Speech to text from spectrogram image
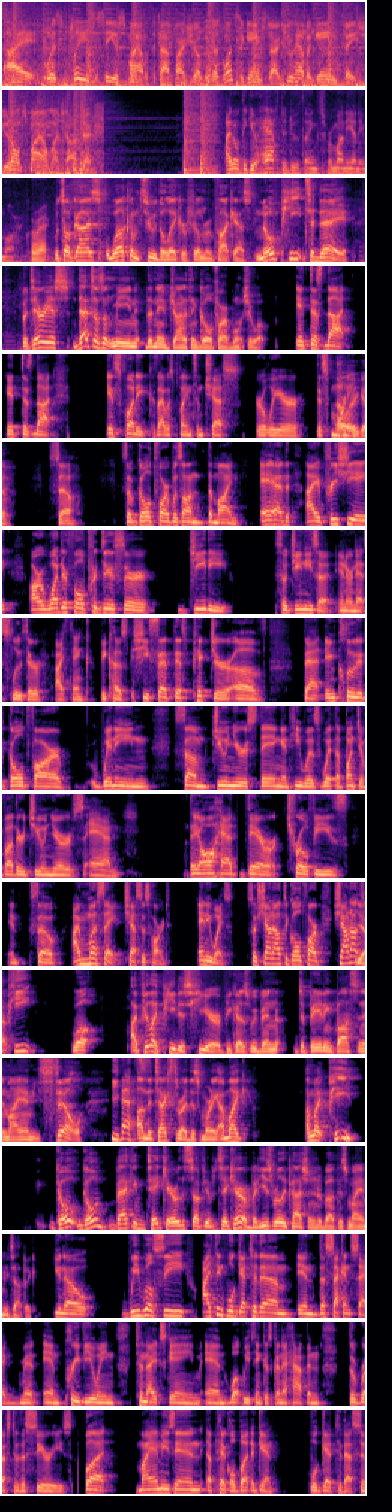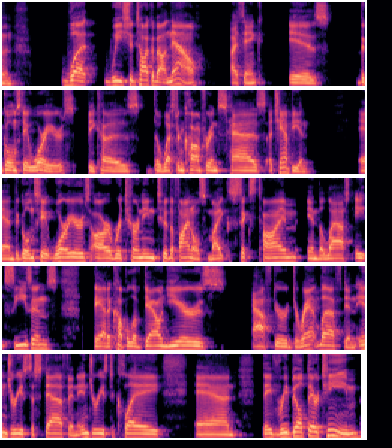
I was pleased to see you smile at the top of our show because once the game starts, you have a game face. You don't smile much out there. I don't think you have to do things for money anymore. Correct. What's up, guys? Welcome to the Laker Film Room Podcast. No Pete today, but Darius, that doesn't mean the name Jonathan Goldfarb won't show up. It does not. It does not. It's funny because I was playing some chess earlier this morning. Oh, there you go. So, so Goldfarb was on the mind, and I appreciate our wonderful producer Jeannie. So Jeannie's an internet sleuther, I think, because she sent this picture of that included Goldfarb winning some juniors thing, and he was with a bunch of other juniors, and they all had their trophies. And so I must say, chess is hard. Anyways, so shout out to Goldfarb. Shout out Yeah. to Pete. Well, I feel like Pete is here because we've been debating Boston and Miami still Yes. on the text thread this morning. I'm like, I'm like, Pete, go go back and take care of the stuff you have to take care of. But he's really passionate about this Miami topic. you know, we will see. I think we'll get to them in the second segment and previewing tonight's game and what we think is going to happen the rest of the series. But Miami's in a pickle. But again, we'll get to that soon. What we should talk about now, I think, is the Golden State Warriors because the Western Conference has a champion. And the Golden State Warriors are returning to the finals. Mike, sixth time in the last eight seasons. They had a couple of down years after Durant left and injuries to Steph and injuries to Clay. And they've rebuilt their team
